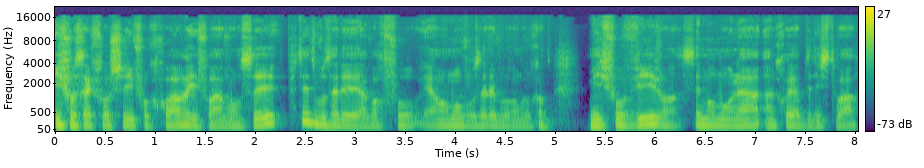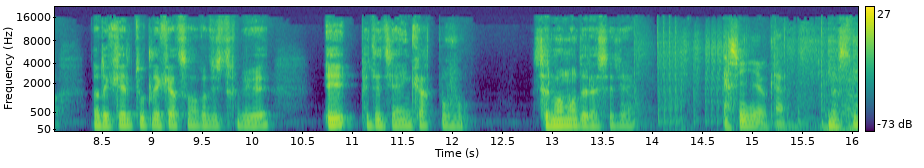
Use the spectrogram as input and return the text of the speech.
Il faut s'accrocher, il faut croire, il faut avancer. Peut-être vous allez avoir faux et à un moment, vous allez vous rendre compte. Mais il faut vivre ces moments-là incroyables de l'histoire dans lesquels toutes les cartes sont redistribuées et peut-être il y a une carte pour vous. C'est le moment de la saisir. Merci, Octave. Merci.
